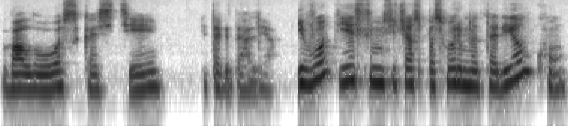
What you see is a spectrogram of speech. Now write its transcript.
волос, костей и так далее. И вот если мы сейчас посмотрим на тарелку,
